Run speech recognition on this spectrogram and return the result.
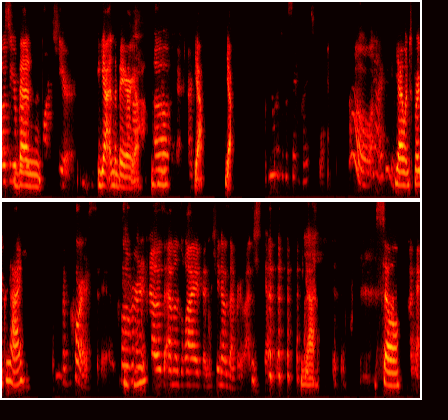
oh so your brother's then born here yeah in the Bay Area. oh Mhm. okay. Yeah. Yeah. We went to the same high school. oh I didn't Yeah, I went to Berkeley High. of course Clover Mhm. knows Emma's wife and she knows everyone Yeah. So okay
